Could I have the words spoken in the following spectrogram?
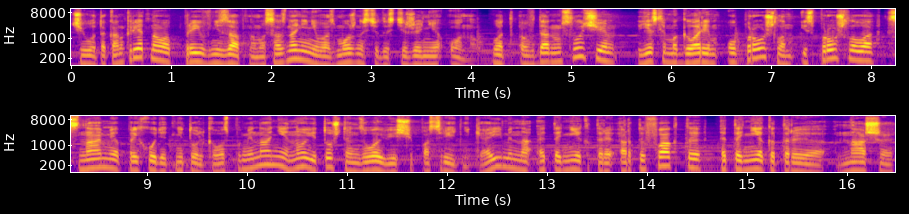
чего-то конкретного при внезапном осознании невозможности достижения оного. Вот в данном случае, если мы говорим о прошлом, из прошлого с нами приходят не только воспоминания, но и то, что я называю вещи-посредники, а именно это некоторые артефакты, это некоторые наши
